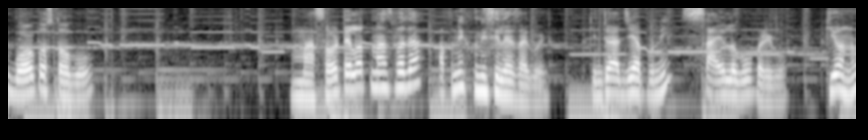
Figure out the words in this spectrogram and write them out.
বৰ কষ্ট হ'ব। মাছৰ তেলত মাছ ভজা আপুনি শুনিছিলে চাগৈ। কিন্তু আজি আপুনি চাই ল'বও পাৰিব। কিয়নো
